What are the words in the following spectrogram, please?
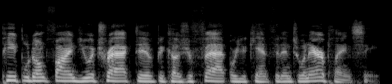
people don't find you attractive because you're fat or you can't fit into an airplane seat.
